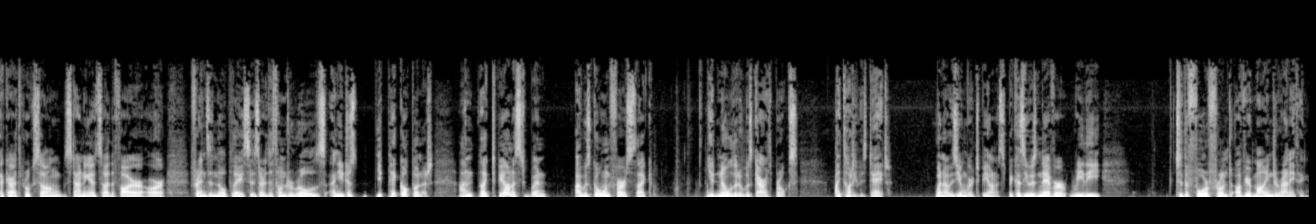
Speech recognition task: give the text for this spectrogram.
a Garth Brooks song standing outside the fire or Friends in Low Places or The Thunder Rolls and you just you pick up on it. And like to be honest, when I was going first, like you'd know that it was Garth Brooks. I thought he was dead when I was younger, to be honest, because he was never really to the forefront of your mind or anything.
